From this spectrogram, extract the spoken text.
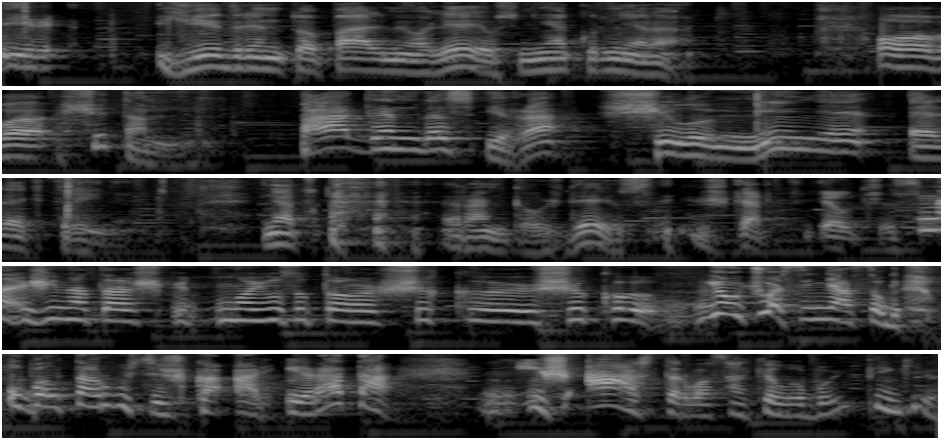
Ir hidrinto palmių aliejaus niekur nėra. O va šitam pagrindas yra šiluminė elektrinė. Net ranką uždėjus iškart jaučiasi. Na, žinot, aš nuo jūsų to šik, šik, jaučiuosi nesaugiai. O baltarusiška ar yra ta iš Astravo, sakė, labai pigi.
